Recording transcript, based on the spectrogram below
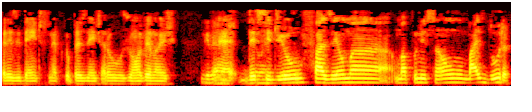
presidente, né, porque o presidente era o João Avelange, é, decidiu fazer uma, uma punição mais dura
